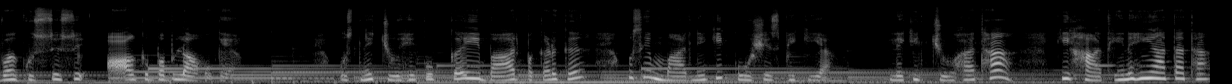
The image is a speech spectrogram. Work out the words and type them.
वह गुस्से से आग बबला हो गया। उसने चूहे को कई बार पकड़कर उसे मारने की कोशिश भी किया, लेकिन चूहा था कि हाथ ही नहीं आता था।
